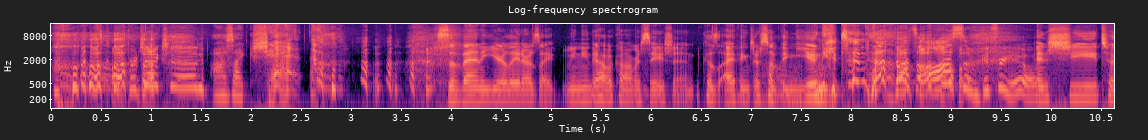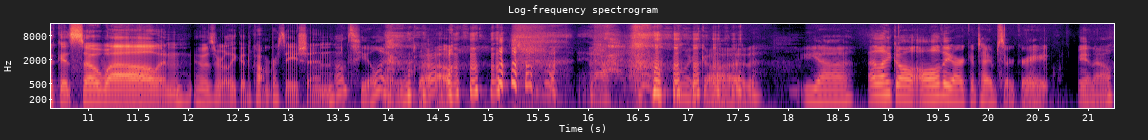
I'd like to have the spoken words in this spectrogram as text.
Called projection. I was like, shit. so then a year later, I was like, we need to have a conversation because I think there's something oh. you need to know. That's awesome. Good for you. And she took it so well, and it was a really good conversation. That's healing. Wow. yeah. oh my god. Yeah, I like all all the archetypes are great. You know,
